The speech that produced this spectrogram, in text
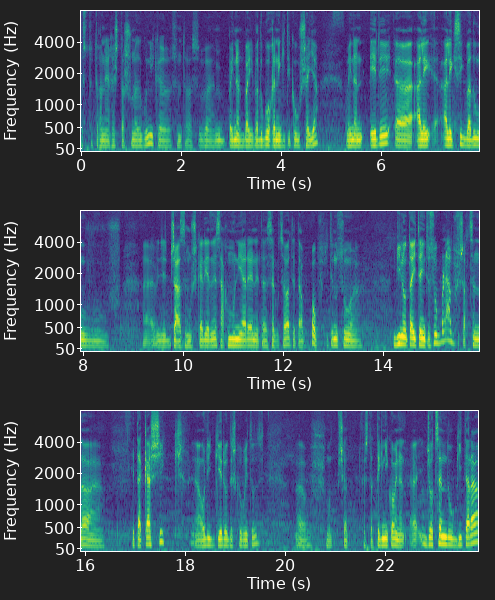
ez dut gane errestasuna dugunik, ba, baina bai, badugu horren egiteko usaia, baina ere uh, Ale, Alexik badu uh, jazz musikaria denez, harmoniaren eta ezagutza bat, eta pop, iten duzu, uh, binota iten dituzu, blab, sartzen da, uh, eta kasik, hori uh, gero deskubritu dut, uh, piskat, festa teknikoa benen, uh, jotzen du gitara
